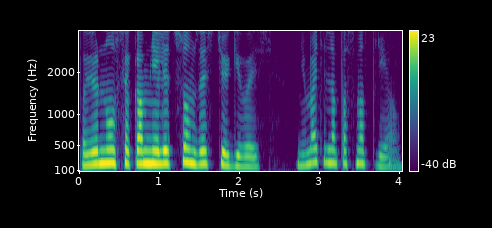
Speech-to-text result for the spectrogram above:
Повернулся ко мне лицом, застегиваясь. Внимательно посмотрел.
